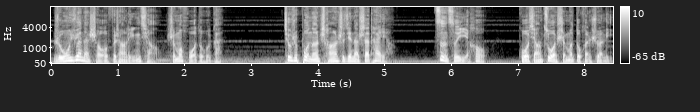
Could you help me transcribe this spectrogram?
如愿的手非常灵巧，什么活都会干，就是不能长时间的晒太阳。自此以后，郭翔做什么都很顺利，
